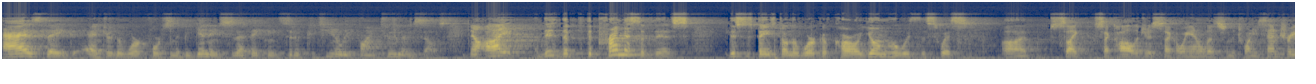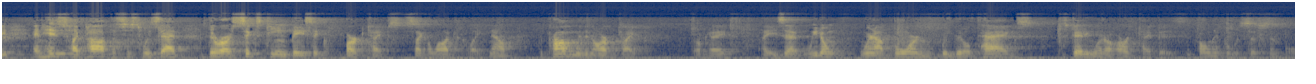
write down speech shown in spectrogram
as they enter the workforce in the beginning so that they can sort of continually fine tune themselves. Now, I, the, the, the premise of this this is based on the work of Carl Jung, who was the Swiss uh, psych- psychologist, psychoanalyst from the 20th century, and his hypothesis was that there are 16 basic archetypes psychologically. Now, the problem with an archetype, okay, is that we don't, we're not born with little tags stating what an archetype is. If only if it was so simple,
